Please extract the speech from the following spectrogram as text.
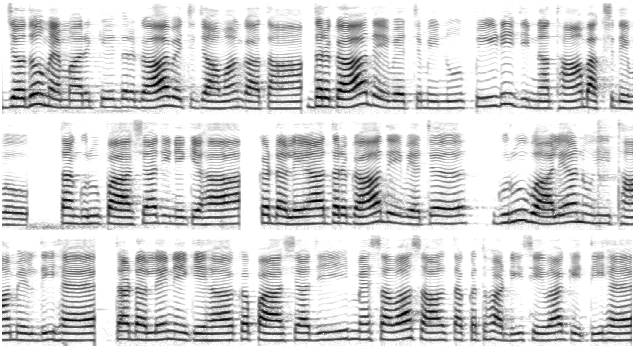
ਜਦੋਂ ਮੈਂ ਮਰ ਕੇ ਦਰਗਾਹ ਵਿੱਚ ਜਾਵਾਂਗਾ ਤਾਂ ਦਰਗਾਹ ਦੇ ਵਿੱਚ ਮੈਨੂੰ ਪੀੜੀ ਜਿੰਨਾ ਥਾਂ ਬਖਸ਼ ਦੇਵੋ। ਤਾਂ ਗੁਰੂ ਪਾਤਸ਼ਾਹ ਜੀ ਨੇ ਕਿਹਾ ਕਿ ਡੱਲਿਆ ਦਰਗਾਹ ਦੇ ਵਿੱਚ ਗੁਰੂ ਵਾਲਿਆਂ ਨੂੰ ਹੀ ਥਾਂ ਮਿਲਦੀ ਹੈ। ਤਾਂ ਡੱਲੇ ਨੇ ਕਿਹਾ ਕਿ ਪਾਤਸ਼ਾਹ ਜੀ, ਮੈਂ ਸਵਾ ਸਾਲ ਤੱਕ ਤੁਹਾਡੀ ਸੇਵਾ ਕੀਤੀ ਹੈ।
